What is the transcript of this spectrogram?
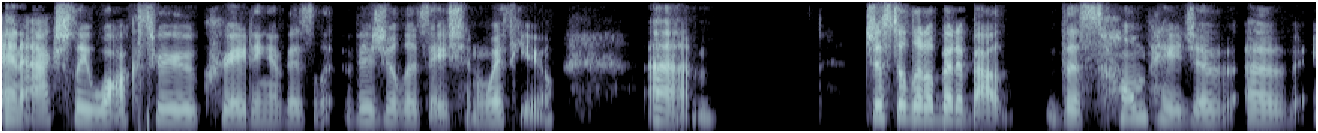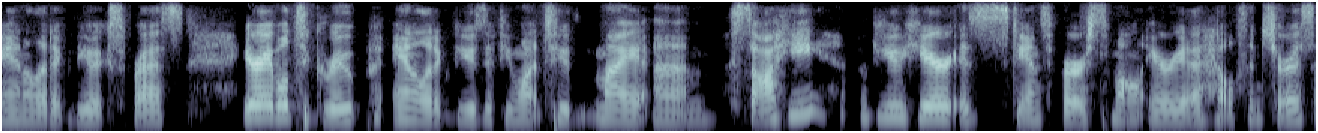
and actually walk through creating a visual, visualization with you. Um, just a little bit about this homepage of, of Analytic View Express. You're able to group analytic views if you want to. My um, SAHI view here is stands for Small Area Health Insurance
